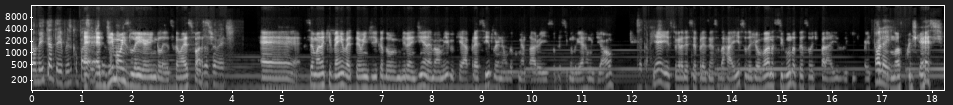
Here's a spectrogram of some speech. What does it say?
eu nem tentei, por isso que eu passei. É, é Demon Slayer em inglês, fica mais fácil. Exatamente. É, semana que vem vai ter o Indica do Mirandinha, né, meu amigo, que é a Press Hitler, né? Um documentário aí sobre a Segunda Guerra Mundial. Exatamente. E é isso, agradecer a presença da Raíssa, da Giovana, segunda pessoa de Paraíso aqui que participa do nosso podcast.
